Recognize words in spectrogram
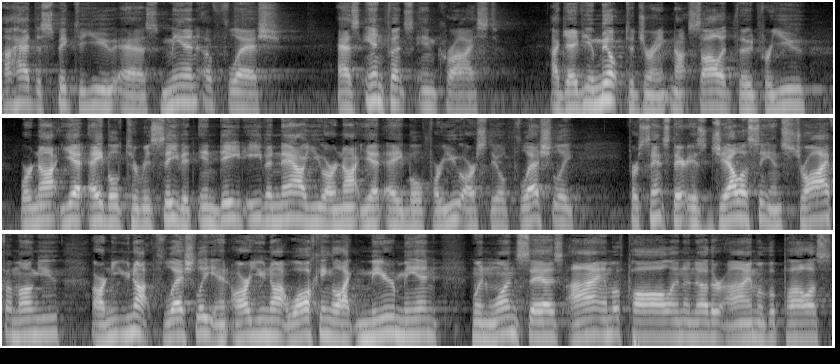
I had to speak to you as men of flesh, as infants in Christ. I gave you milk to drink, not solid food, for you were not yet able to receive it. Indeed, even now you are not yet able, for you are still fleshly. For since there is jealousy and strife among you, are you not fleshly, and are you not walking like mere men? When one says, I am of Paul, and another, I am of Apollos,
